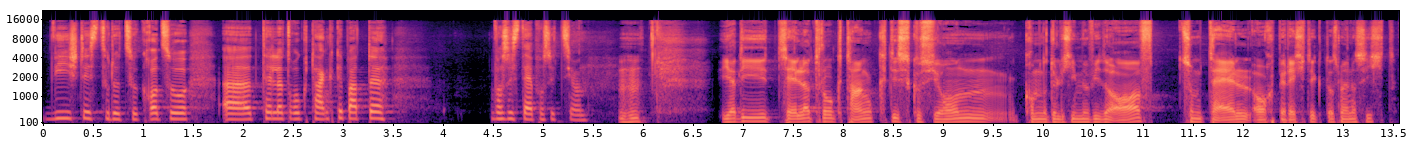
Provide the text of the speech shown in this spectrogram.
Wie stehst du dazu? Gerade so äh, Tellerdruck-Tankdebatte. Was ist deine Position? Mhm. Ja, die Zellerdruck-Tank-Diskussion kommt natürlich immer wieder auf, zum Teil auch berechtigt aus meiner Sicht,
